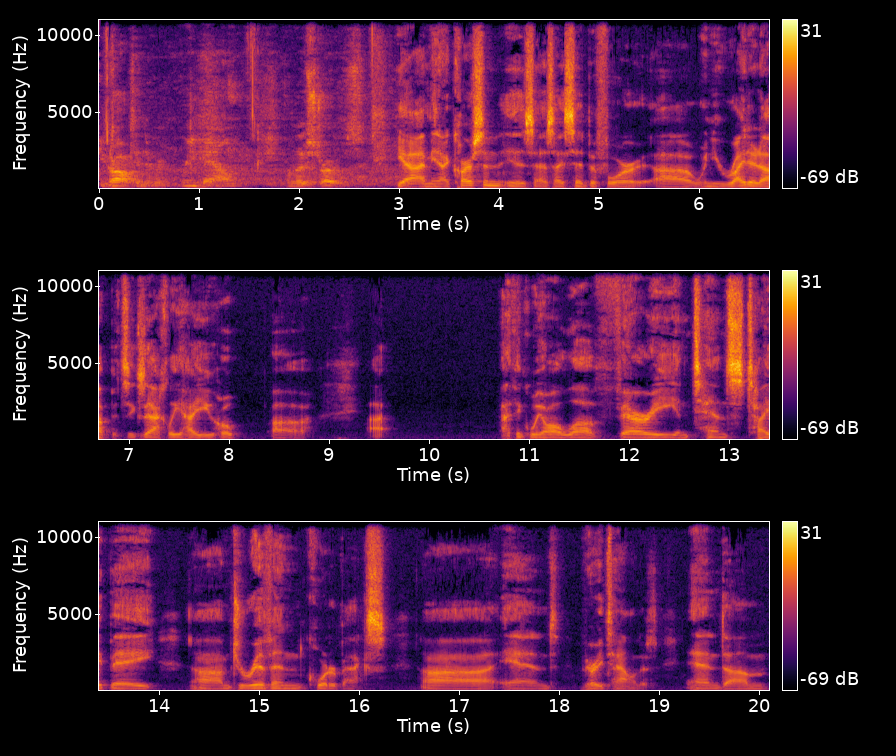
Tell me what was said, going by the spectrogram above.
you Oh. tend to re- rebound from those struggles? Yeah, I mean, Carson is, as I said before, uh, when you write it up, it's exactly how you hope. Uh, I think we all love very intense, type A, um, driven quarterbacks, uh, and very talented. And um,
